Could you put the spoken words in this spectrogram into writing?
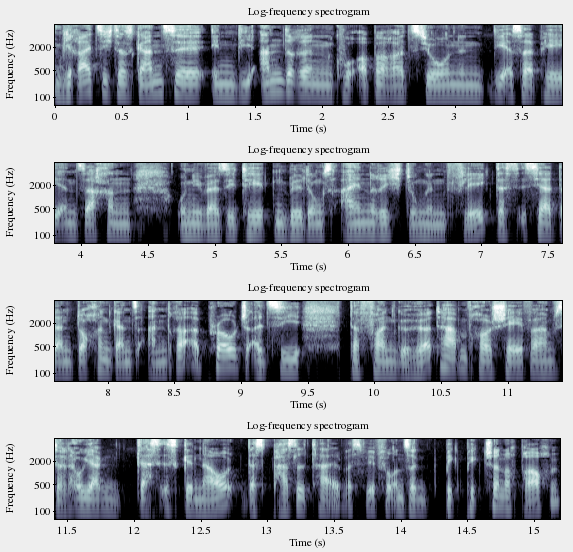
Wie reiht sich das Ganze in die anderen Kooperationen, die SAP in Sachen Universitäten, Bildungseinrichtungen pflegt? Das ist ja dann doch ein ganz anderer Approach, als Sie davon gehört haben, Frau Schäfer, haben Sie gesagt, oh ja, das ist genau das Puzzleteil, was wir für unser Big Picture noch brauchen?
